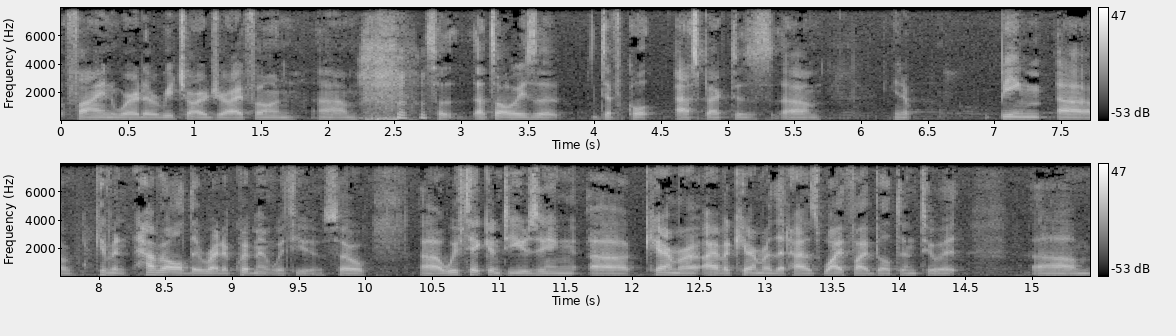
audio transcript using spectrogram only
find where to recharge your iPhone. Um, so that's always a difficult aspect. Is um, you know being uh, given have all the right equipment with you. So uh, we've taken to using a camera. I have a camera that has Wi-Fi built into it um,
